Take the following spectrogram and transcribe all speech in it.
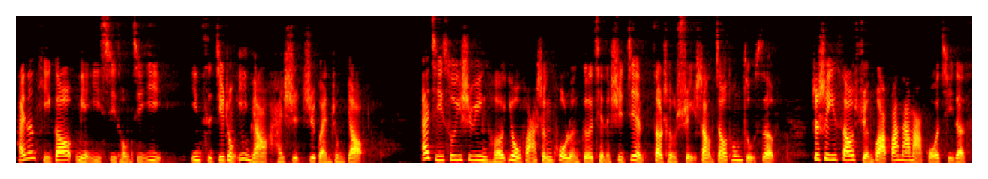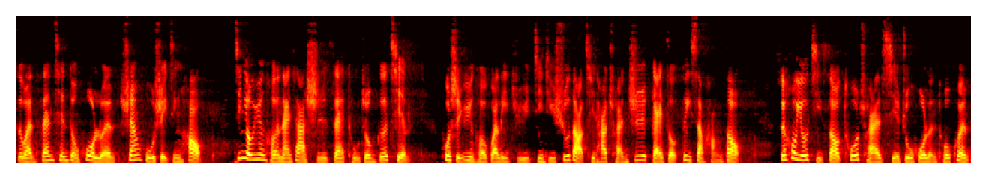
还能提高免疫系统记忆，因此接种疫苗还是至关重要。埃及苏伊士运河又发生货轮搁浅的事件，造成水上交通阻塞。这是一艘悬挂巴拿马国旗的四万三千吨货轮“珊瑚水晶号”，经由运河南下时，在途中搁浅，迫使运河管理局紧急疏导其他船只改走对向航道。随后有几艘拖船协助货轮脱困。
